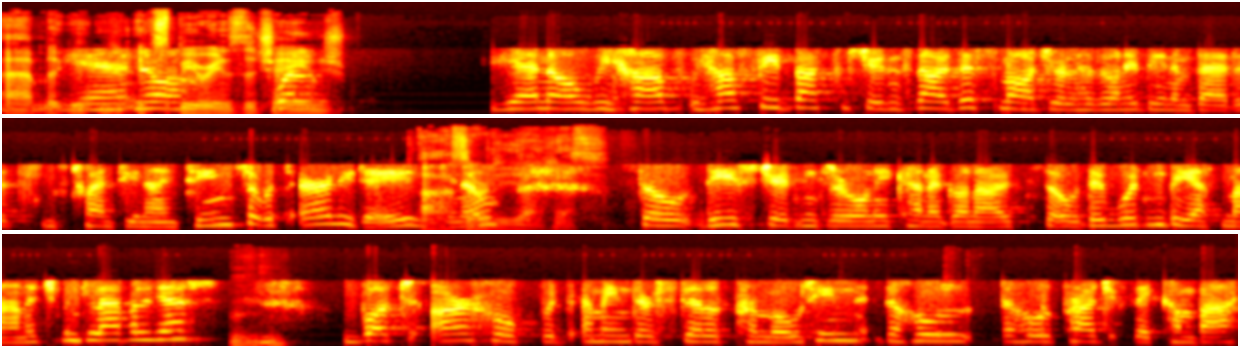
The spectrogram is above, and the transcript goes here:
um, yeah, experienced no. the change? Well, yeah, no, we have we have feedback from students. Now this module has only been embedded since 2019, so it's early days. Ah, you know, yeah, yes. so these students are only kind of gone out, so they wouldn't be at management level yet. Mm-hmm. But our hope would, I mean, they're still promoting the whole the whole project. They come back,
